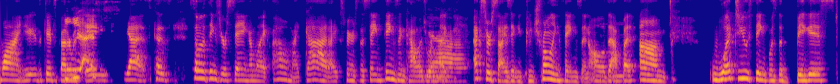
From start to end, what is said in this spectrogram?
wine it gets better with yes. age yes because some of the things you're saying i'm like oh my God, I experienced the same things in college where yeah. I'm like exercising and controlling things and all of that. Mm-hmm. But um, what do you think was the biggest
